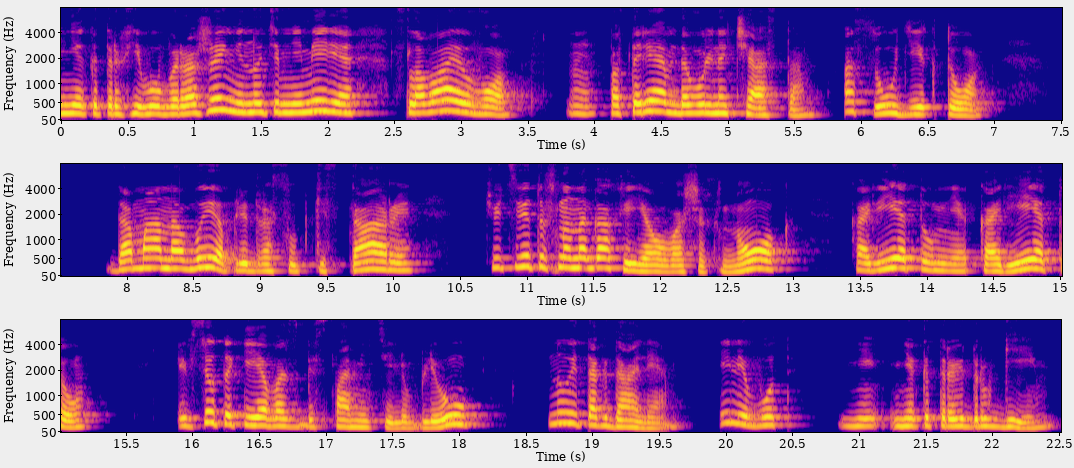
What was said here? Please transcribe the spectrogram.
некоторых его выражений, но тем не менее слова его э, повторяем довольно часто. А судьи кто? Дома новые, а предрассудки старые. Чуть свет уж на ногах, и я у ваших ног. Карету мне, карету. И все-таки я вас без памяти люблю. ну и так далее. Или вот не, некоторые другие.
